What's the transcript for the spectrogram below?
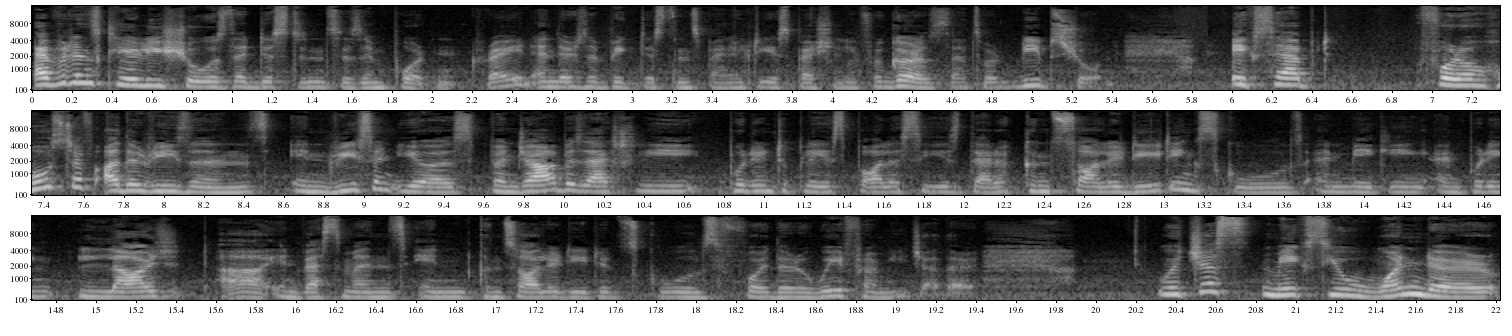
Evidence clearly shows that distance is important, right? And there's a big distance penalty, especially for girls. That's what LEAP's showed. Except for a host of other reasons, in recent years, Punjab has actually put into place policies that are consolidating schools and making and putting large uh, investments in consolidated schools further away from each other which just makes you wonder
